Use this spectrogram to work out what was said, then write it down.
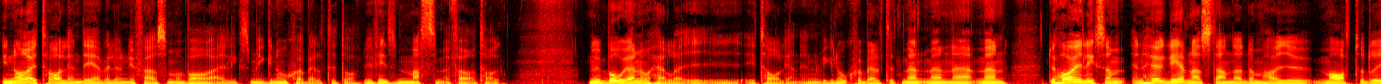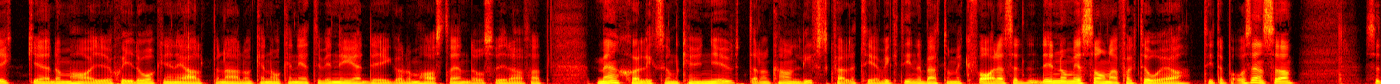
i norra Italien det är väl ungefär som att vara liksom i Gnosjöbältet då. Det finns massor med företag. Nu bor jag nog hellre i, Italien än vid Gnosjöbältet men, men, eh, men du har ju liksom en hög levnadsstandard. De har ju mat och dryck, eh, de har ju skidåkningen i Alperna, de kan åka ner till Venedig och de har stränder och så vidare. För att människor liksom kan ju njuta, de kan ha en livskvalitet vilket innebär att de är kvar där. Så det är nog mer sådana faktorer jag tittar på. Och sen så, så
